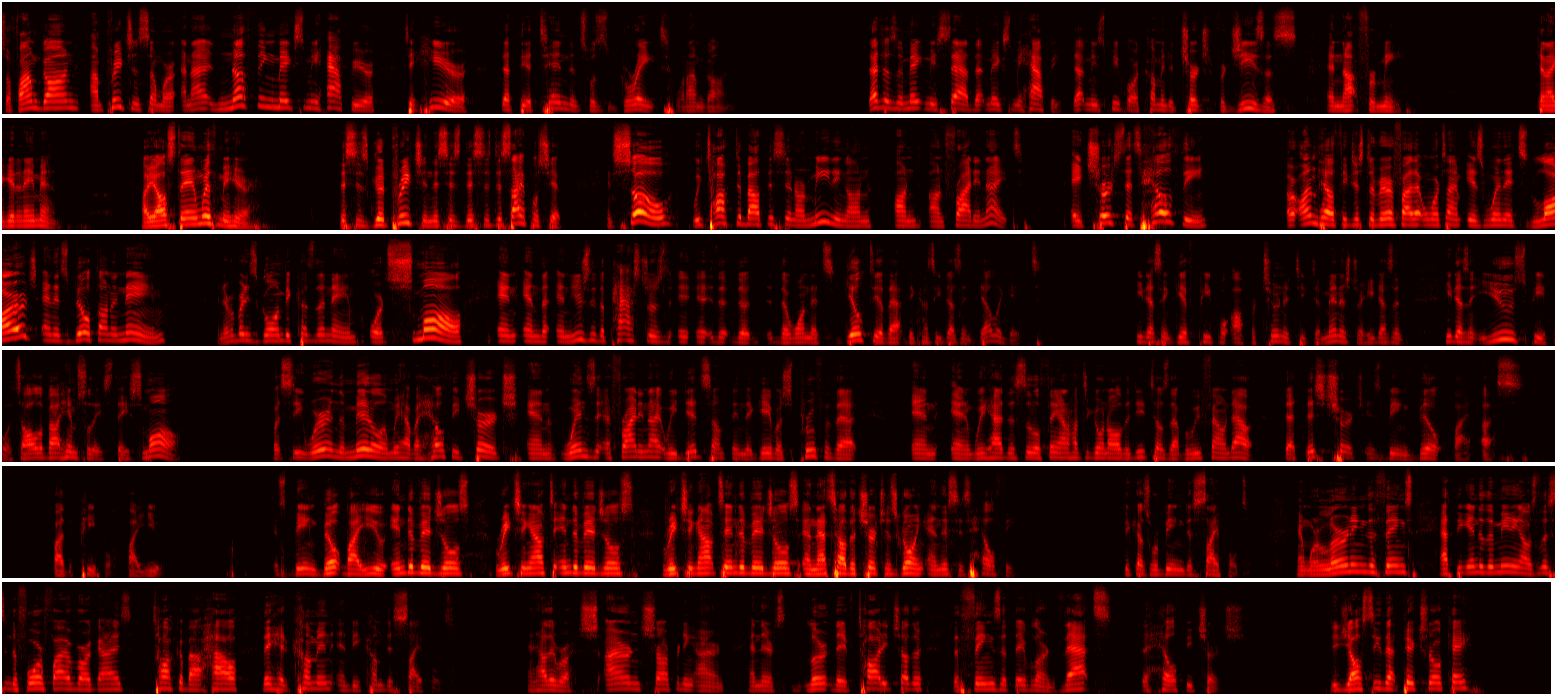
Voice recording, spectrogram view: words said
So if I'm gone, I'm preaching somewhere, and I, nothing makes me happier to hear that the attendance was great when I'm gone. That doesn't make me sad, that makes me happy. That means people are coming to church for Jesus and not for me. Can I get an amen? Are y'all staying with me here? This is good preaching. This is this is discipleship. And so we talked about this in our meeting on, on, on Friday night. A church that's healthy or unhealthy, just to verify that one more time, is when it's large and it's built on a name, and everybody's going because of the name, or it's small and and the, and usually the pastor's eh, eh, the, the the one that's guilty of that because he doesn't delegate. He doesn't give people opportunity to minister. He doesn't he doesn't use people. It's all about him so they stay small. But see, we're in the middle and we have a healthy church. And Wednesday, uh, Friday night, we did something that gave us proof of that. And, and we had this little thing. I don't have to go into all the details of that, but we found out that this church is being built by us, by the people, by you. It's being built by you, individuals reaching out to individuals, reaching out to individuals, and that's how the church is growing. And this is healthy because we're being discipled. And we're learning the things. At the end of the meeting, I was listening to four or five of our guys talk about how they had come in and become discipled and how they were iron sharpening iron. And they're learned, they've taught each other the things that they've learned. That's the healthy church. Did y'all see that picture okay?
